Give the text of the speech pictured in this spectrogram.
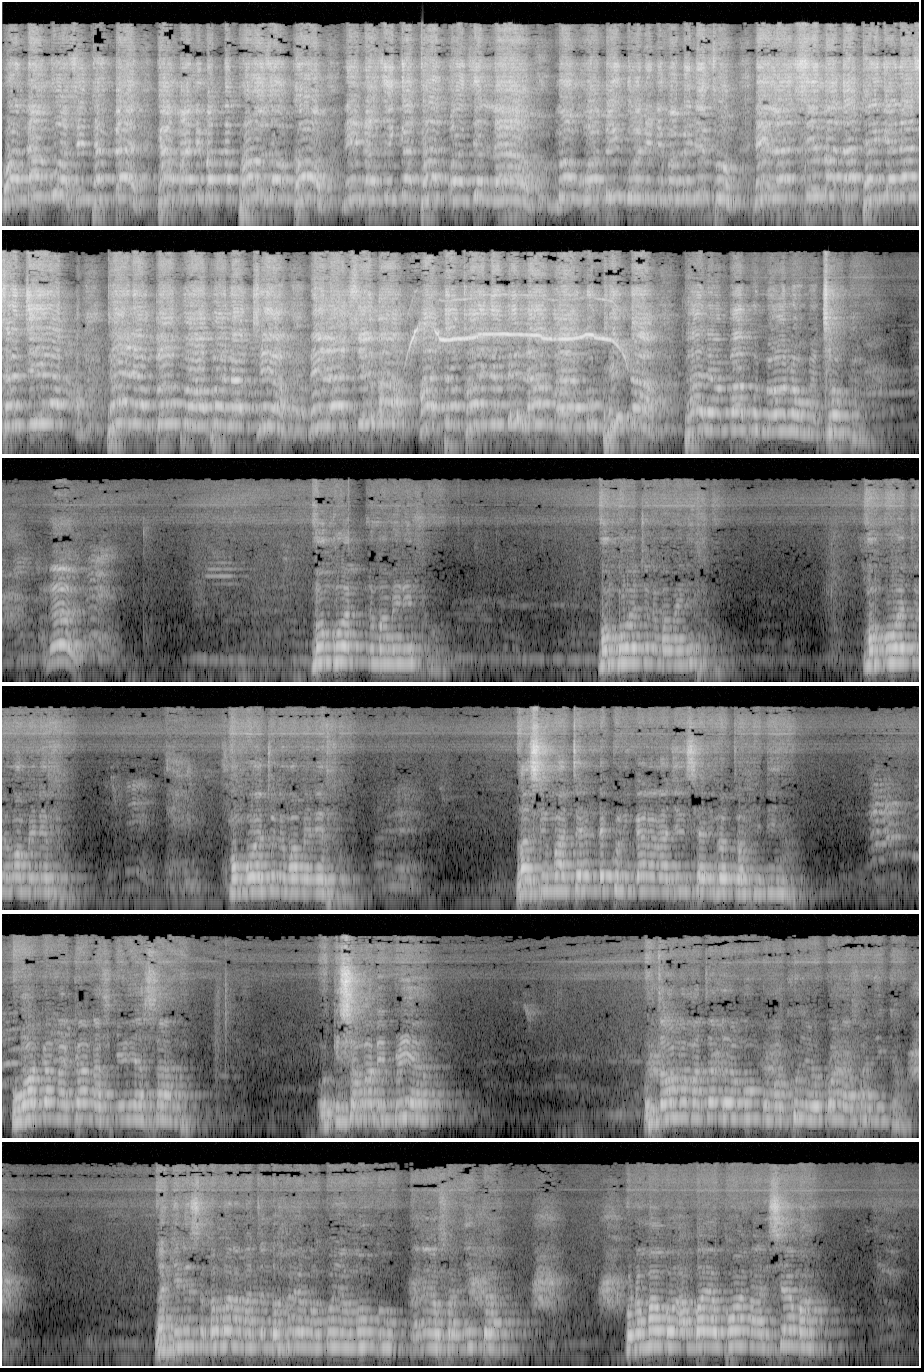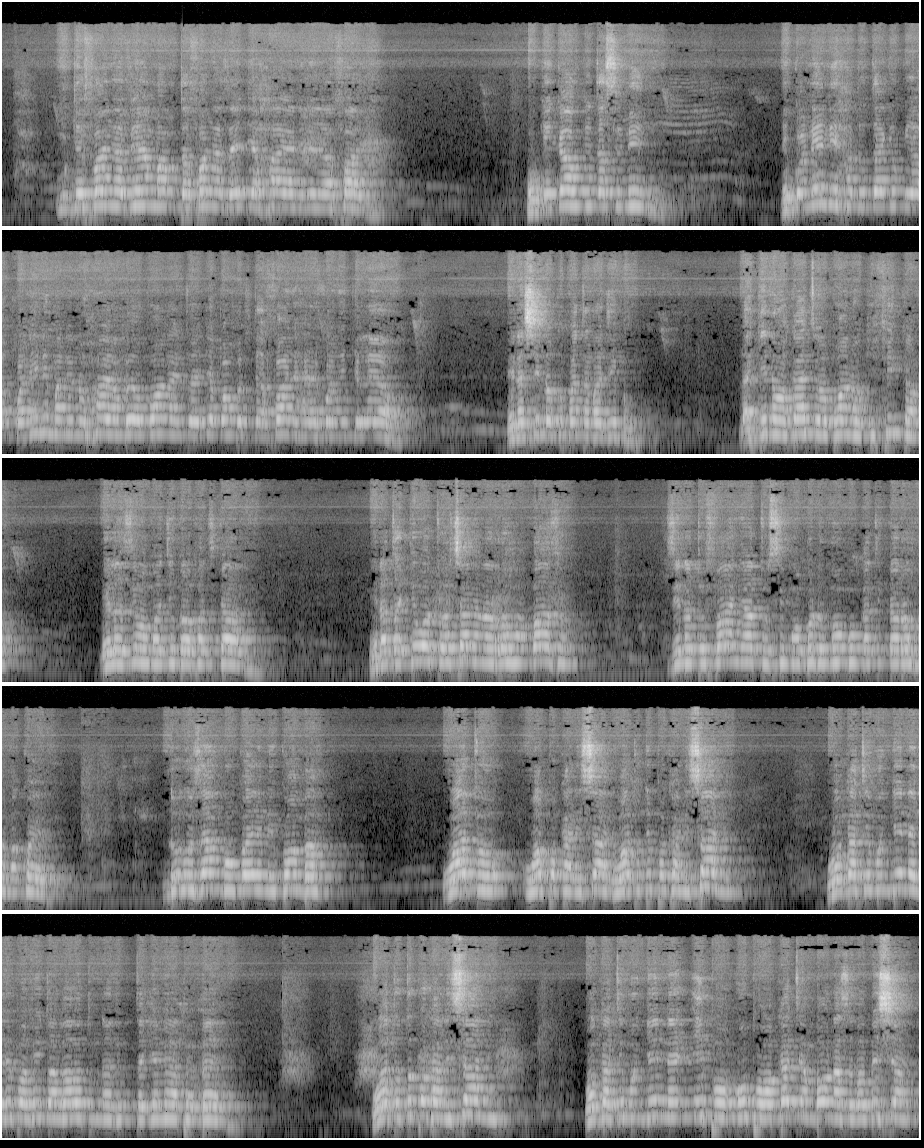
wanangu wasitembee. Kama ni madhabahu za ukoo ninazikataa kuanzia leo. Mungu wa mbinguni ni mwaminifu. Ni lazima atatengeneza njia pale ambapo hapana njia. Ni lazima atafanya milango ya kupita pale ambapo umeona umechoka. Amen. mungu wetu ni mwaminifu. Mungu wetu ni mwaminifu. Mungu wetu ni mwaminifu mungu wetu ni mwaminifu. Lazima atende kulingana na jinsi alivyotuahidia. Uwaga nakaa nafikiria sana. Ukisoma biblia utaona matendo ya mungu makuu yalikuwa yanafanyika. Lakini sababu na matendo hayo makuu ya mungu yanayofanyika kuna mambo ambayo bwana alisema mkifanya vyema mtafanya zaidi ya haya niliyoyafanya ukikaa ukitathmini ni kwa nini hatutaki kuya, kwa nini maneno hayo ambayo bwana alituaidia kwamba tutafanya hayafanyiki leo? Ninashindwa kupata majibu. Lakini wakati wa bwana ukifika ni lazima majibu yapatikane. Inatakiwa tuachane na roho ambazo zinatufanya tusimwabudu mungu katika roho na kweli. Ndugu zangu ukweli ni kwamba watu wapo kanisani watu tupo kanisani wakati mwingine vipo vitu ambavyo tunavitegemea pembeni. Watu tupo kanisani. Wakati mwingine ipo upo wakati ambao unasababisha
